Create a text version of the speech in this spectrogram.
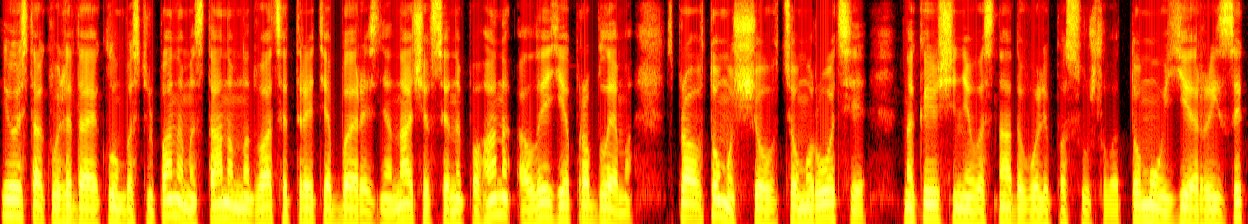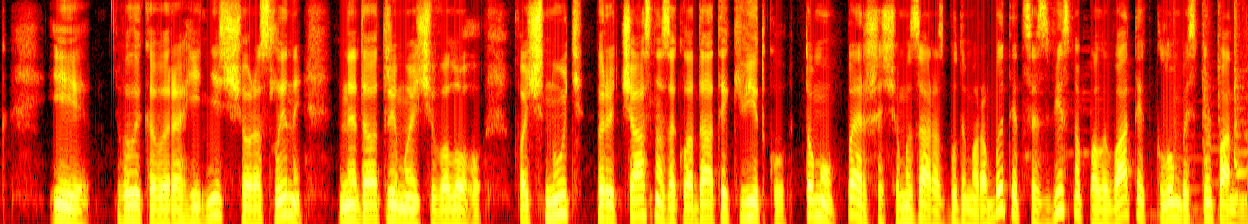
І ось так виглядає клумба з тюльпанами станом на 23 березня. Наче все непогано, але є проблема. Справа в тому, що в цьому році на Київщині весна доволі посушлива, тому є ризик і велика вирогідність, що рослини, недоотримуючи вологу, почнуть передчасно закладати квітку. Тому перше, що ми зараз будемо робити, це, звісно, поливати клумби з тюльпанами.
